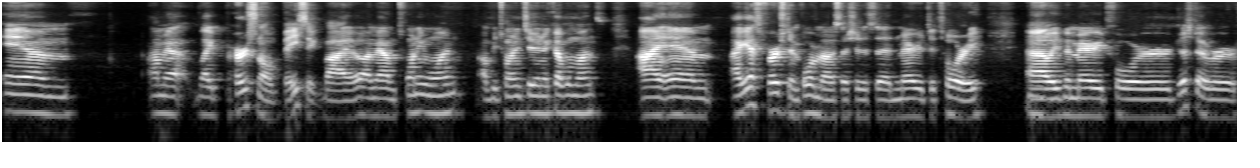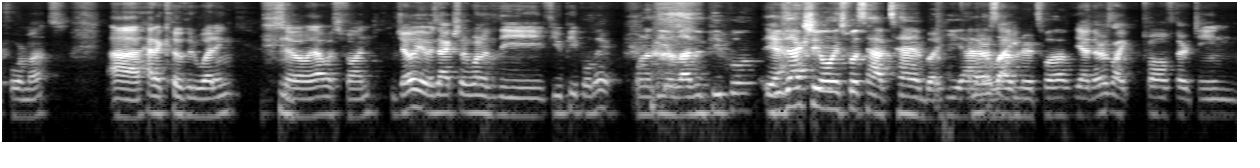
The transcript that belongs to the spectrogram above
am. I'm at like personal basic bio. I mean, I'm 21. I'll be 22 in a couple months. I am, I guess, first and foremost, I should have said, married to Tori. Uh, we've been married for just over four months. Uh, had a COVID wedding, so that was fun. Joey was actually one of the few people there. One of the 11 people. Yeah. He's actually only supposed to have 10, but he And had there was 11 like- or 12. Yeah, there was like 12, 13,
